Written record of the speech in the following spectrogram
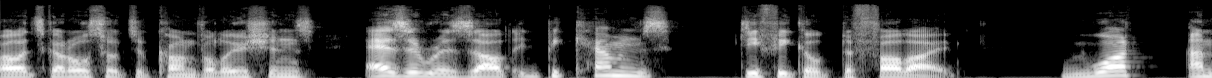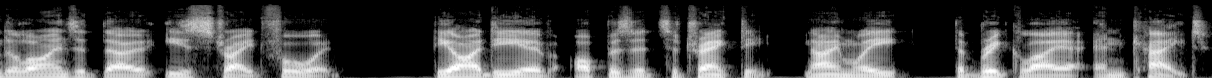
well, it's got all sorts of convolutions. As a result, it becomes difficult to follow. What underlines it, though, is straightforward the idea of opposites attracting, namely the bricklayer and Kate.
